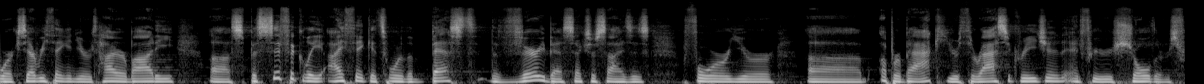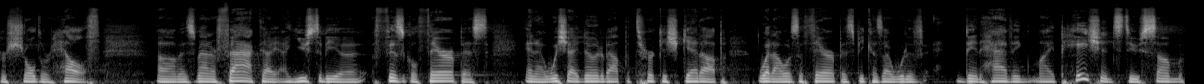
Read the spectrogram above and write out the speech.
works everything in your entire body. Uh, specifically, I think it's one of the best, the very best exercises for your uh, upper back, your thoracic region, and for your shoulders, for shoulder health. Um, as a matter of fact, I, I, used to be a physical therapist, and I wish I'd known about the Turkish get up when I was a therapist because I would have been having my patients do some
